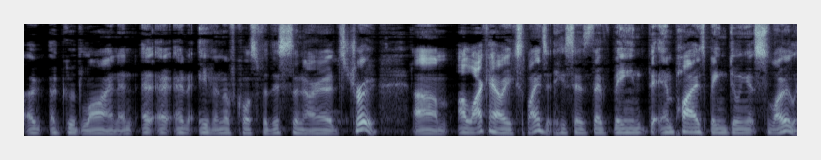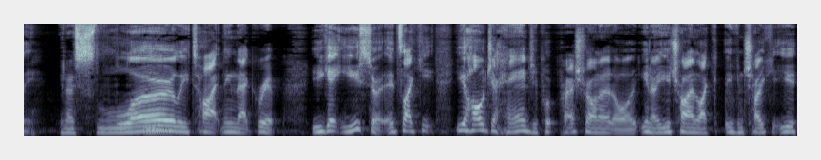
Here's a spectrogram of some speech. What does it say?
a, a good line, and, and even of course for this scenario, it's true. Um, I like how he explains it. He says they've been the empire's been doing it slowly, you know, slowly tightening that grip. You get used to it. It's like you you hold your hand, you put pressure on it, or you know, you try and like even choke it. You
